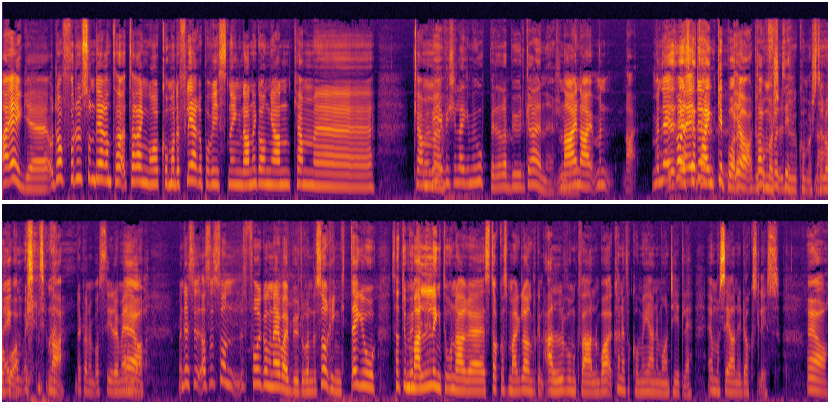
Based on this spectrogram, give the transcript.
Nei, jeg eh, Og da får du sondere en terreng, og kommer det flere på visning denne gangen? Hvem eh, Hvem Men vi, eh, jeg vil ikke legge meg opp i det der budgreiene. Nei, nei, men Nei. Men Jeg- jeg skal tenke på det. Ja, du kommer, ikke, du kommer ikke til Nei, å jeg gå. til Nei, det kan jeg bare si deg med en Ja. gang. Men det, altså, sånn, Forrige gang jeg var i budrunde, så ringte jeg jo Sendte jo Men- melding til hun der eh, stakkars megleren klokken 11 om kvelden. Bare 'Kan jeg få komme igjen i morgen tidlig? Jeg må se han i dagslys'. Ja.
